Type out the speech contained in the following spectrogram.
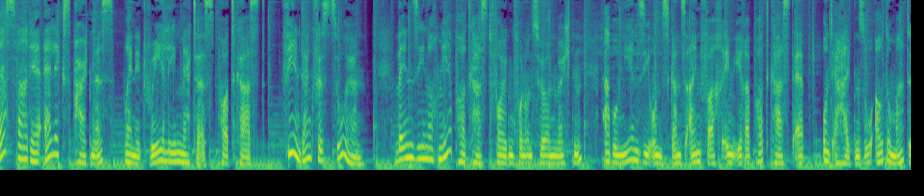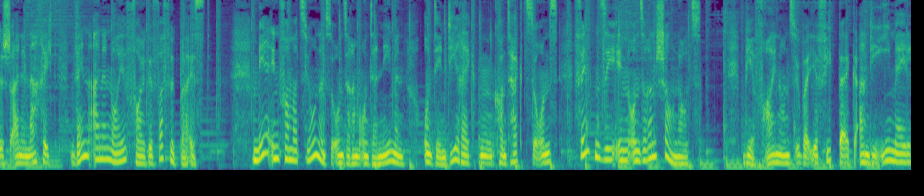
Das war der Alex Partners When It Really Matters Podcast. Vielen Dank fürs Zuhören. Wenn Sie noch mehr Podcast-Folgen von uns hören möchten, abonnieren Sie uns ganz einfach in Ihrer Podcast-App und erhalten so automatisch eine Nachricht, wenn eine neue Folge verfügbar ist. Mehr Informationen zu unserem Unternehmen und den direkten Kontakt zu uns finden Sie in unseren Show Notes. Wir freuen uns über Ihr Feedback an die E-Mail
